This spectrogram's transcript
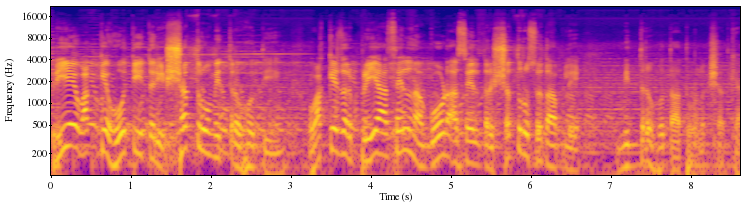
प्रिय वाक्य होती तरी शत्रू मित्र होती. वाक्य जर प्रिय असेल ना गोड असेल तर शत्रू सुद्धा आपले मित्र होतात हो, लक्षात घ्या.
